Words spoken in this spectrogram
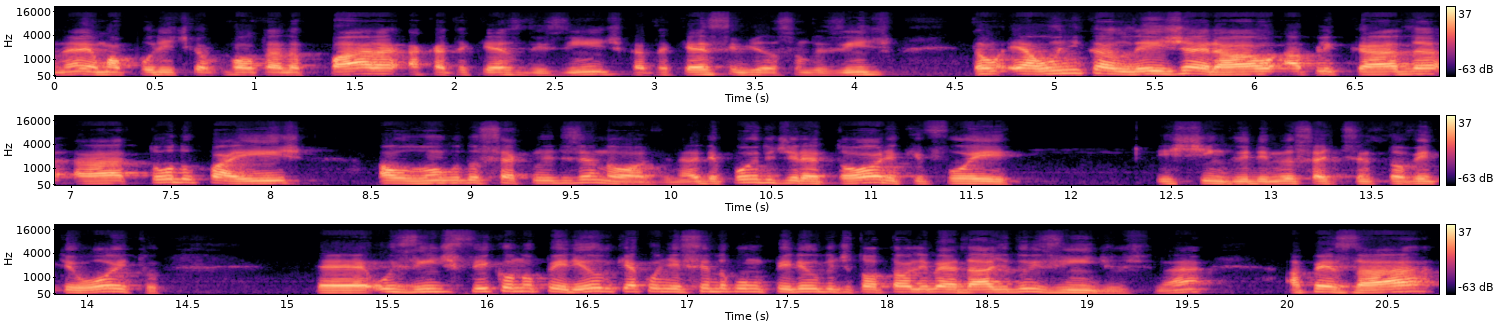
né, é uma política voltada para a catequese dos índios, catequese e civilização dos índios, então, é a única lei geral aplicada a todo o país ao longo do século XIX. Né? Depois do diretório, que foi extinguido em 1798, é, os índios ficam no período que é conhecido como período de total liberdade dos índios, né? apesar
